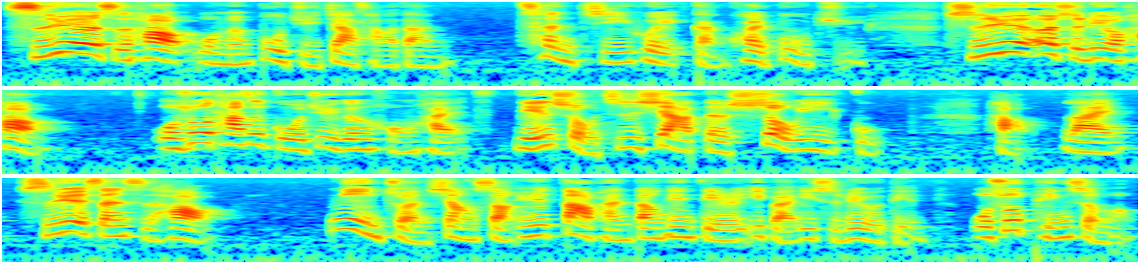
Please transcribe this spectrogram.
十月二十号，我们布局价差单，趁机会赶快布局。十月二十六号，我说它是国巨跟红海联手之下的受益股。好，来十月三十号逆转向上，因为大盘当天跌了一百一十六点。我说凭什么？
